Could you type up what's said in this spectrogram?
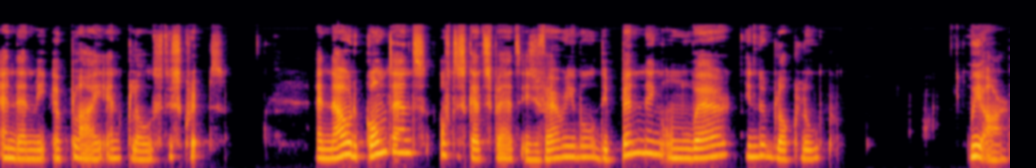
and then we apply and close the script. And now the content of the sketchpad is variable depending on where in the block loop we are.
